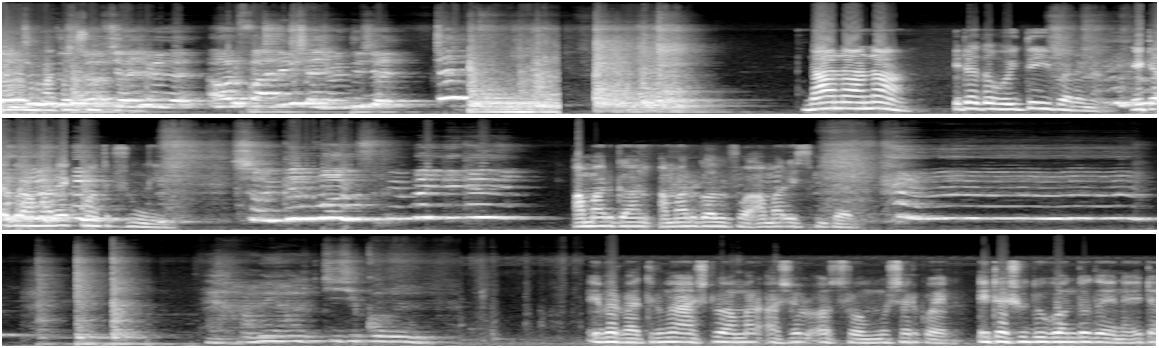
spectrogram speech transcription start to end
গরম হয়ে আমার পানি শেষ বন্ধু না না না। এটা তো হইতেই পারে না। এটা তো আমার একমাত্র সঙ্গী শঙ্কর বক্স তুই ভেঙে গেলি আমার গান আমার গল্প আমার স্পিকার। আমি এবার বাথরুমে আসলো আমার আসল অস্ত্র মশার কয়েল। এটা শুধু গন্ধ দেয় না এটা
